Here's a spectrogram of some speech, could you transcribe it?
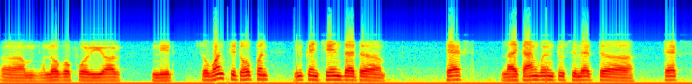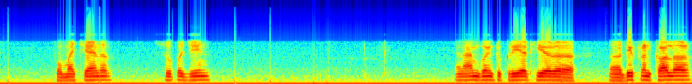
um, logo for your need. So once it open you can change that uh, text. Like I'm going to select uh, text for my channel super genie and I'm going to create here a, a different color.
